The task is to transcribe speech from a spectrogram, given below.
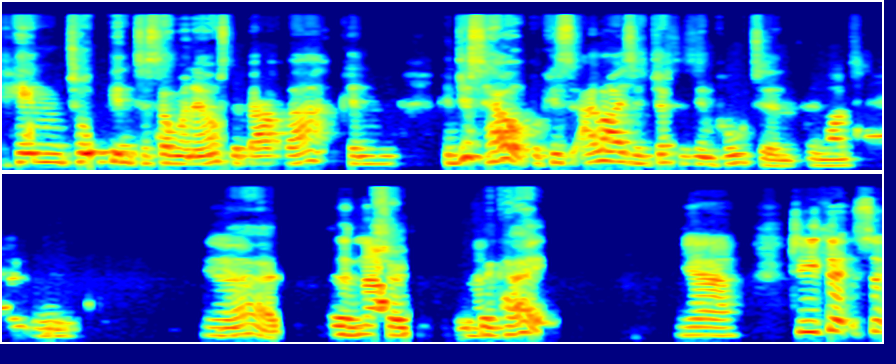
him talking to someone else about that can can just help because allies are just as important. And yeah, yeah it's okay. Yeah. Do you think so?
